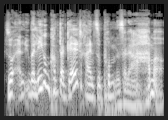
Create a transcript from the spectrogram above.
so an Überlegung kommt, da Geld reinzupumpen, ist ja der Hammer.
